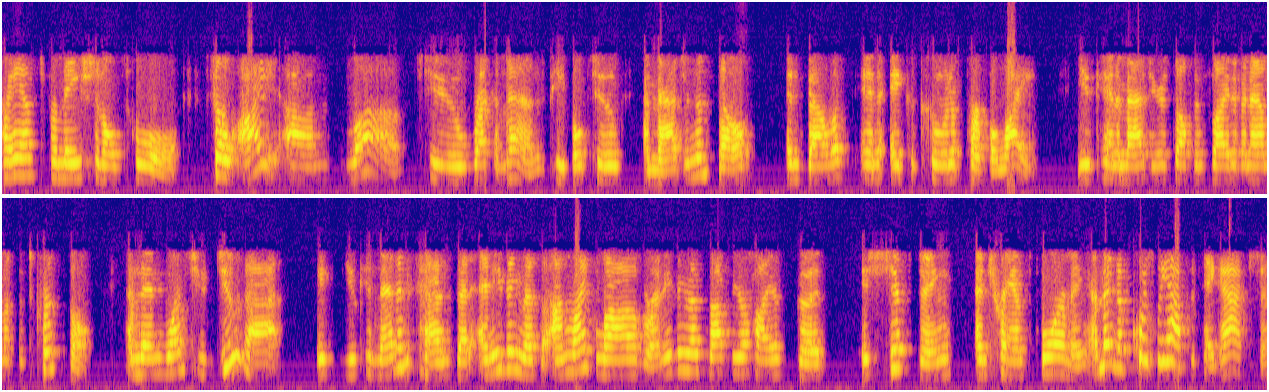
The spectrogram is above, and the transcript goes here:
transformational tool. So I um, love to recommend people to imagine themselves enveloped in a cocoon of purple light. You can imagine yourself inside of an amethyst crystal. And then once you do that, it, you can then intend that anything that's unlike love or anything that's not for your highest good is shifting and transforming. And then, of course, we have to take action.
